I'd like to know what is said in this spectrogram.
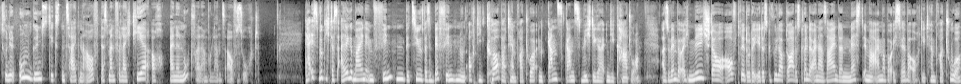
zu den ungünstigsten Zeiten auf, dass man vielleicht hier auch eine Notfallambulanz aufsucht. Da ist wirklich das allgemeine Empfinden bzw. Befinden und auch die Körpertemperatur ein ganz, ganz wichtiger Indikator. Also wenn bei euch ein Milchstau auftritt oder ihr das Gefühl habt, oh, das könnte einer sein, dann messt immer einmal bei euch selber auch die Temperatur.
